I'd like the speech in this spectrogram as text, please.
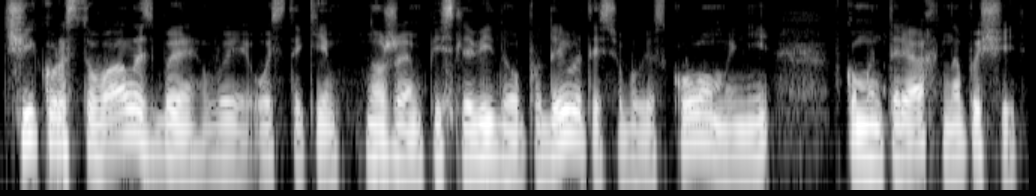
Чи користувались би ви ось таким ножем? Після відео подивитесь, обов'язково мені в коментарях напишіть.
